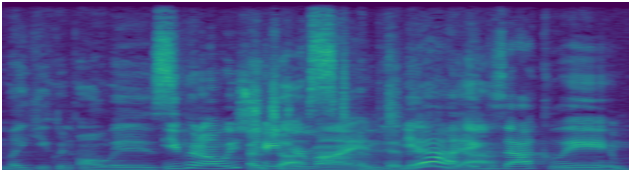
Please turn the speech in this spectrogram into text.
Like you can always You can always change your mind. Yeah, yeah. exactly.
